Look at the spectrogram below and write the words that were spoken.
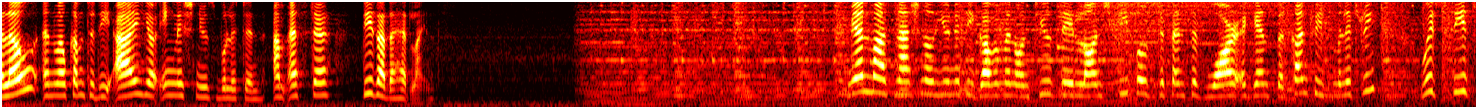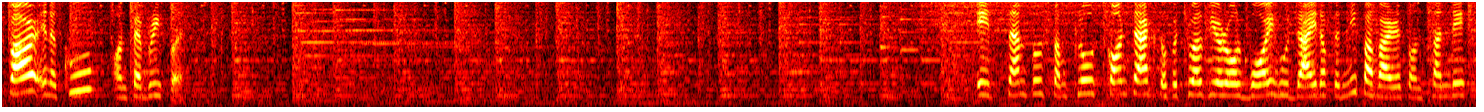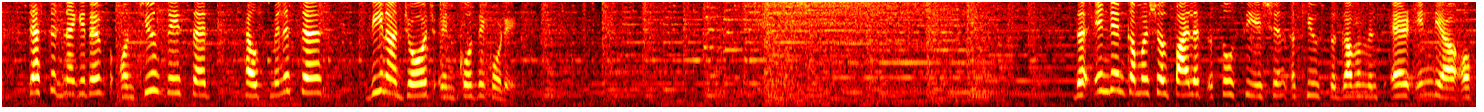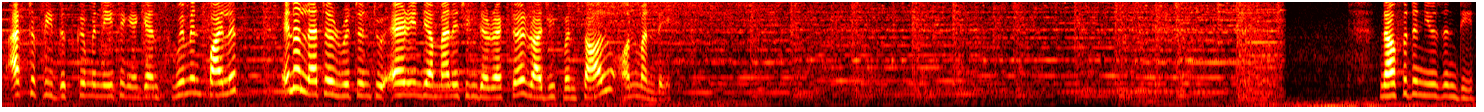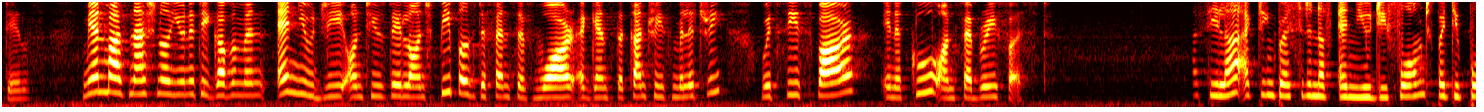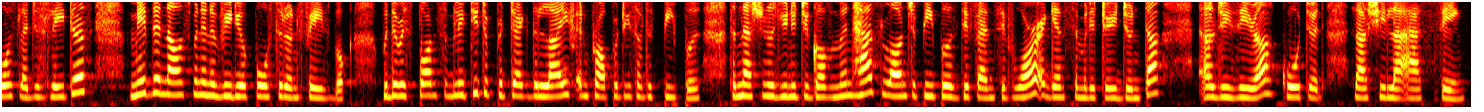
Hello and welcome to the Eye, your English News Bulletin. I'm Esther. These are the headlines. Myanmar's National Unity Government on Tuesday launched People's Defensive War against the country's military, which seized power in a coup on February 1st. Eight samples from close contacts of a 12-year-old boy who died of the Nipah virus on Sunday tested negative on Tuesday, said Health Minister Veena George in Kozhikode. The Indian Commercial Pilots Association accused the government's Air India of actively discriminating against women pilots in a letter written to Air India Managing Director Rajiv Bansal on Monday. Now for the news in details. Myanmar's National Unity Government NUG on Tuesday launched People's Defensive War against the country's military, which seized power in a coup on February 1st. Asila, acting president of NUG formed by deposed legislators, made the announcement in a video posted on Facebook. With the responsibility to protect the life and properties of the people, the National Unity Government has launched a people's defensive war against the military junta, Al Jazeera quoted Lashi La as saying.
